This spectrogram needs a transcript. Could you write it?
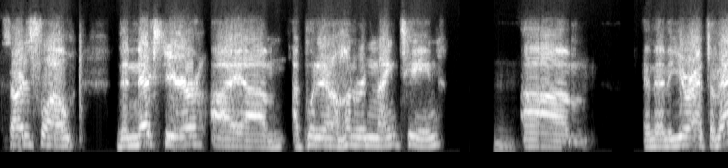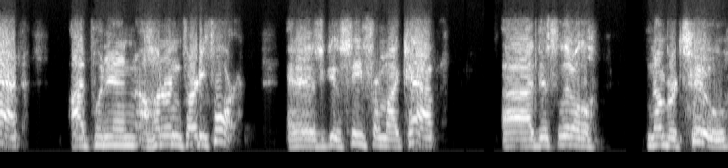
started slow. The next year, I um, I put in 119. Hmm. Um, and then the year after that, I put in 134. And as you can see from my cap, uh, this little number two,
